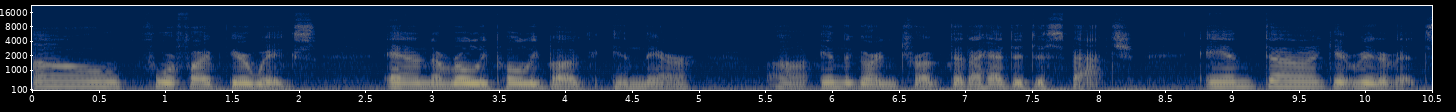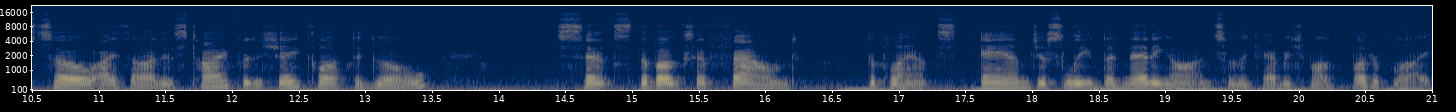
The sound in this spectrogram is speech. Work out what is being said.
oh, four or five earwigs and a roly-poly bug in there uh, in the garden trug that I had to dispatch and uh, get rid of it. So I thought it's time for the shade cloth to go since the bugs have found the plants and just leave the netting on so the cabbage moth butterfly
